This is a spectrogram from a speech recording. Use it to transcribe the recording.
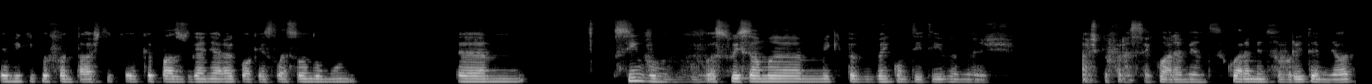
é uma equipa fantástica, capazes de ganhar a qualquer seleção do mundo. Um, Sim, a Suíça é uma, uma equipa bem competitiva, mas acho que a França é claramente, claramente favorita, é melhor.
